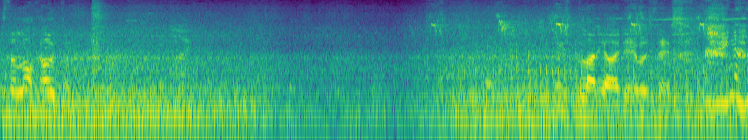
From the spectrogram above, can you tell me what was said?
Is the lock open? Whose bloody idea was this? I know.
